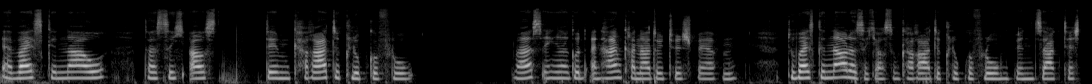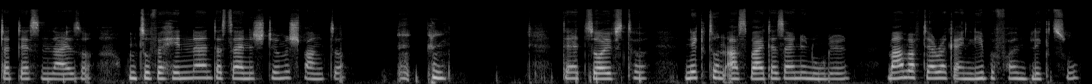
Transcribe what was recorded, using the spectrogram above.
Er weiß genau, dass ich aus dem Karate-Club geflogen. Was? Gut, ein Handgranate auf den Tisch werfen. Du weißt genau, dass ich aus dem Karate-Club geflogen bin, sagte er stattdessen leise, um zu verhindern, dass seine Stimme schwankte. Dad seufzte, nickte und aß weiter seine Nudeln. Mom warf Derek einen liebevollen Blick zu.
